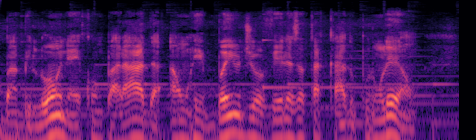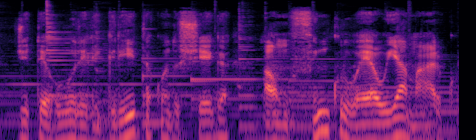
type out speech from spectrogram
Babilônia é comparada a um rebanho de ovelhas atacado por um leão. De terror ele grita quando chega a um fim cruel e amargo.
